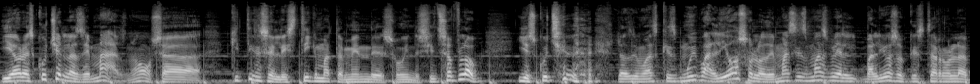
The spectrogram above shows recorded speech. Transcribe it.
Y ahora escuchen las demás, ¿no? O sea, quítense el estigma también de So in the Seeds of Love y escuchen las demás, que es muy valioso. Lo demás es más val- valioso que esta rola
